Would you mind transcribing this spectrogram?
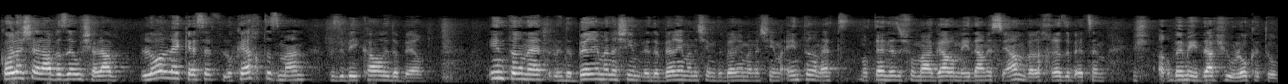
כל השלב הזה הוא שלב לא עולה כסף, לוקח את הזמן, וזה בעיקר לדבר. אינטרנט, לדבר עם אנשים, לדבר עם אנשים, לדבר עם אנשים. האינטרנט נותן איזשהו מאגר מידע מסוים, אבל אחרי זה בעצם יש הרבה מידע שהוא לא כתוב.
